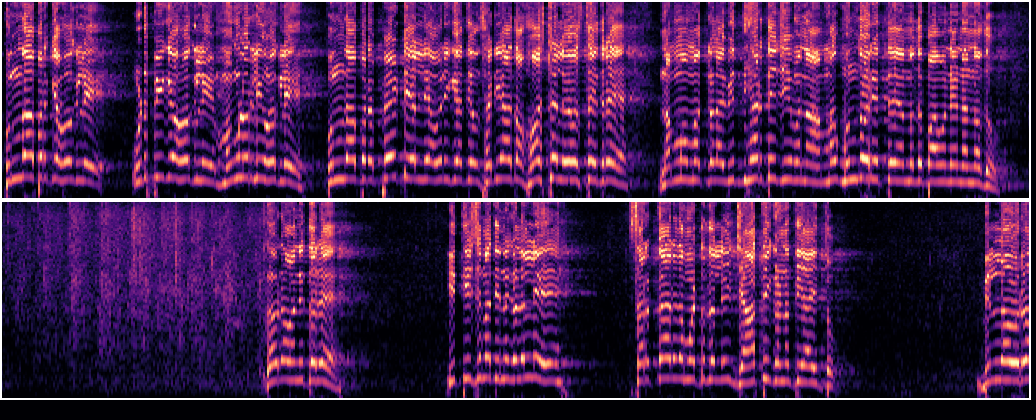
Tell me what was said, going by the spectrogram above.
ಕುಂದಾಪುರಕ್ಕೆ ಹೋಗಲಿ. ಉಡುಪಿಗೆ ಹೋಗಲಿ ಮಂಗಳೂರಿಗೆ ಹೋಗಲಿ, ಕುಂದಾಪುರ ಪೇಟೆಯಲ್ಲಿ ಅವರಿಗೆ ಅದು ಸರಿಯಾದ ಹಾಸ್ಟೆಲ್ ವ್ಯವಸ್ಥೆ ಇದ್ದರೆ ನಮ್ಮ ಮಕ್ಕಳ ವಿದ್ಯಾರ್ಥಿ ಜೀವನ ಮುಂದುವರಿಯುತ್ತೆ ಅನ್ನೋದು ಭಾವನೆ ನನ್ನದು. ಗೌರವಾನ್ವಿತರೆ, ಇತ್ತೀಚಿನ ದಿನಗಳಲ್ಲಿ ಸರ್ಕಾರದ ಮಟ್ಟದಲ್ಲಿ ಜಾತಿ ಗಣತಿ ಆಯಿತು. ಬಿಲ್ ಅವರು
